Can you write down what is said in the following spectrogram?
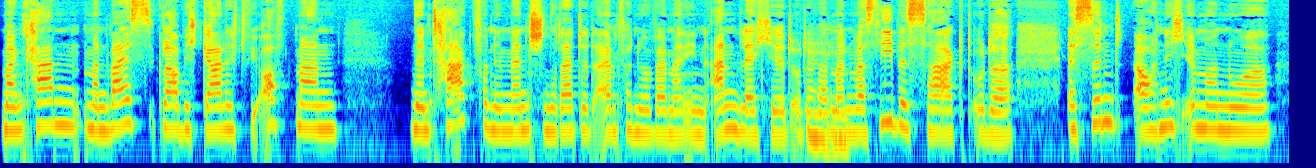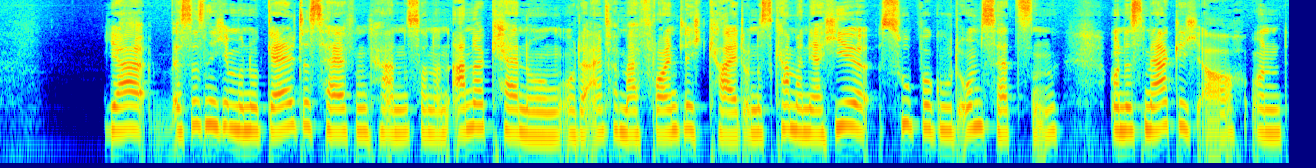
man kann, man weiß, glaube ich, gar nicht, wie oft man einen Tag von den Menschen rettet, einfach nur, weil man ihn anlächelt oder mhm. weil man was Liebes sagt. Oder es sind auch nicht immer nur ja, es ist nicht immer nur Geld, das helfen kann, sondern Anerkennung oder einfach mal Freundlichkeit. Und das kann man ja hier super gut umsetzen. Und das merke ich auch. Und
